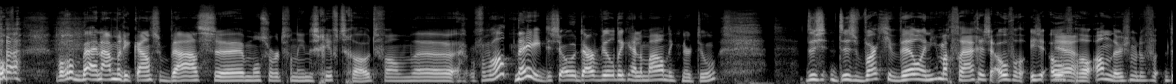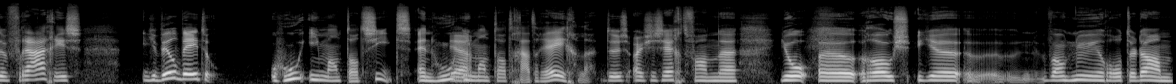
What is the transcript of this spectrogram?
waarop bij een Amerikaanse baas helemaal een soort van in de schrift schoot van... eh, wat? Nee, dus zo, daar wilde ik helemaal niet naartoe. Dus, dus wat je wel en niet mag vragen is overal, is overal anders. Maar de, de vraag is, je wil weten hoe iemand dat ziet en hoe Ja. iemand dat gaat regelen. Dus als je zegt van, eh, joh, Roos, je woont nu in Rotterdam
